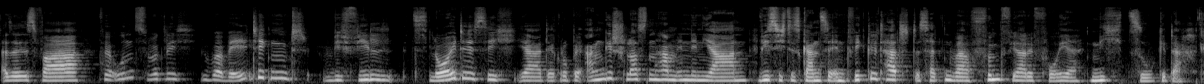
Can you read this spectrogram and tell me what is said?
Also es war für uns wirklich überwältigend, wie viele Leute sich ja der Gruppe angeschlossen haben in den Jahren, wie sich das Ganze entwickelt hat. Das hatten wir fünf Jahre vorher nicht so gedacht.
